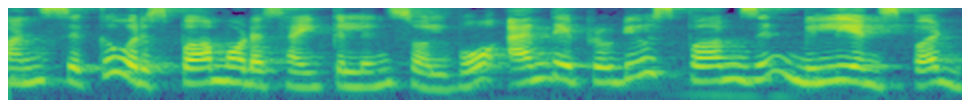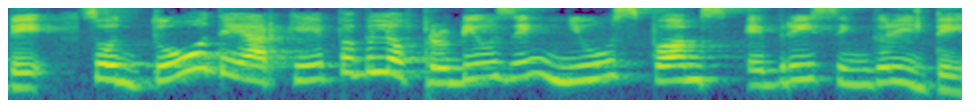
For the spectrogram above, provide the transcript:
மந்த்ஸுக்கு ஒரு ஸ்பெர்மோட சைக்கிள்னு சொல்வோம். And they produce sperms in millions per day so though they are capable of producing new sperms every single day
